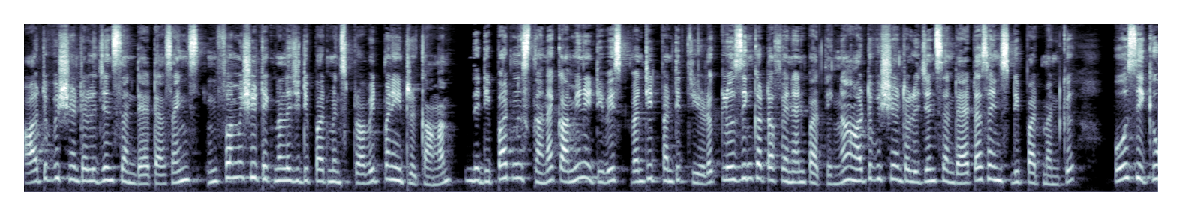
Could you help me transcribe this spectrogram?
artificial intelligence and data science information technology departments provide பண்ணிட்டு இருக்காங்க இந்த டிபார்ட்மெண்ட்ஸ்க்கான கம்யூனிட்டி வைஸ் டுவெண்ட்டி டுவெண்ட்டி த்ரீயோட க்ளோசிங் கட் ஆஃப் என்னன்னு பார்த்தீங்கன்னா artificial intelligence and data science டிபார்ட்மெண்ட்க்கு ஓசிக்கு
